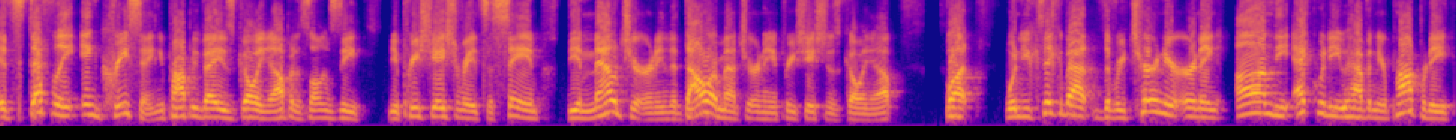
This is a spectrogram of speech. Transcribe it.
it's definitely increasing. Your property value is going up, and as long as the, the appreciation rate is the same, the amount you're earning, the dollar amount you're earning appreciation is going up. But when you think about the return you're earning on the equity you have in your property,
